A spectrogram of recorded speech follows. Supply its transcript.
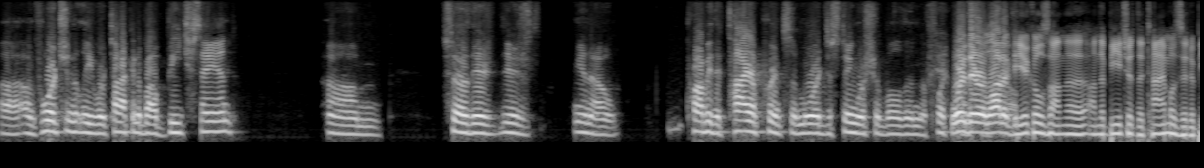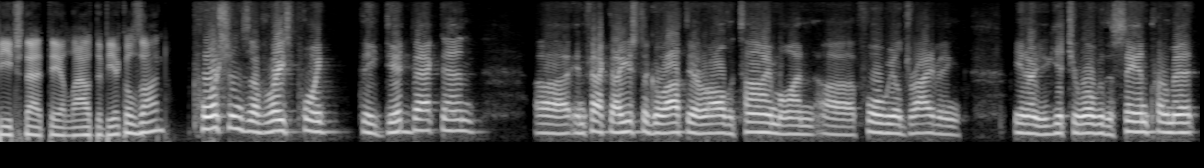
Uh, unfortunately, we're talking about beach sand, um, so there's there's you know probably the tire prints are more distinguishable than the footprints. Were there a lot of Vehicles on the on the beach at the time. Was it a beach that they allowed the vehicles on? portions of Race Point they did back then. Uh, in fact, I used to go out there all the time on uh, four wheel driving. You know, you get your over the sand permit,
